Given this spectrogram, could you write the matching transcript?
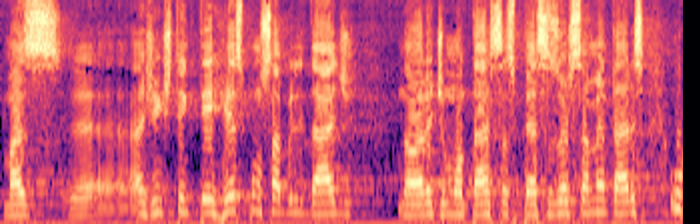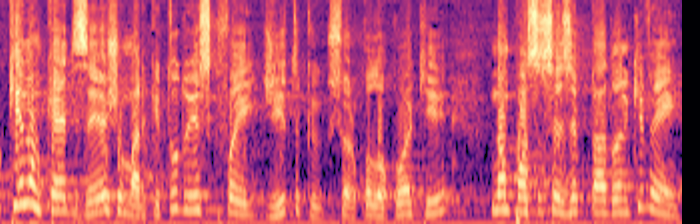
mas é, a gente tem que ter responsabilidade na hora de montar essas peças orçamentárias. O que não quer dizer, Gilmar, que tudo isso que foi dito, que o senhor colocou aqui, não possa ser executado ano que vem. Né?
